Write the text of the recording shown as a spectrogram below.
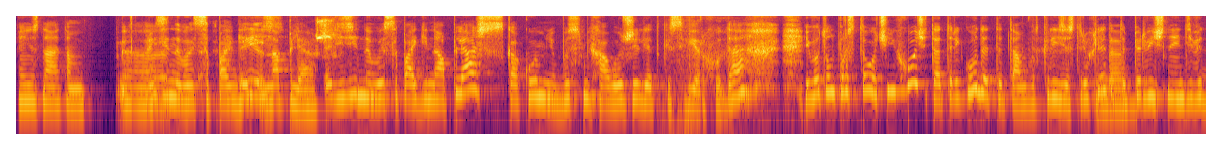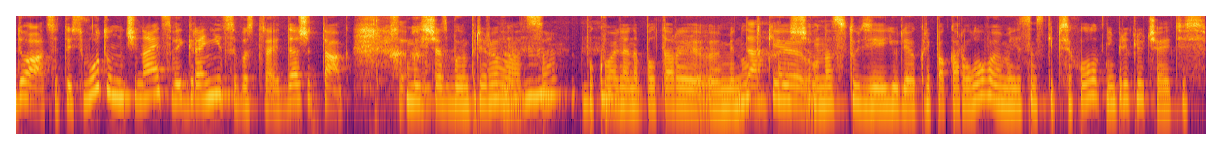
я не знаю, там э, Резиновые сапоги Рез... на пляж. Резиновые сапоги на пляж с какой-нибудь смеховой жилеткой сверху, да. И вот он просто очень хочет, а три года это там вот кризис трех лет, да. это первичная индивидуация. То есть вот он начинает свои границы выстраивать, даже так. Мы сейчас будем прерываться угу. буквально на полторы э, минутки. Да, У нас в студии Юлия Крипак-Орлова, медицинский психолог. Не переключайтесь.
